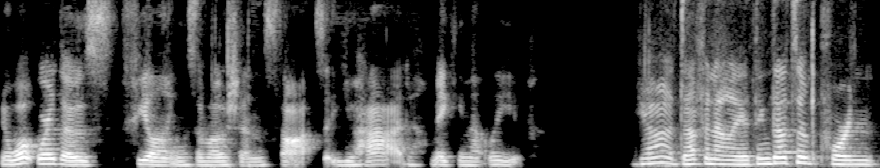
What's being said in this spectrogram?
you know, what were those feelings, emotions, thoughts that you had making that leap? Yeah, definitely. I think that's an important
